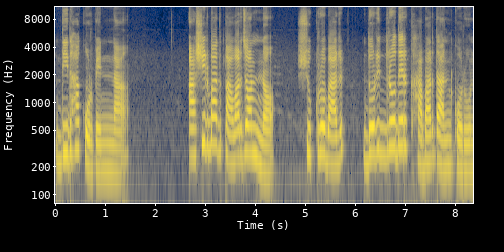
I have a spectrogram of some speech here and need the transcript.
দ্বিধা করবেন না। আশীর্বাদ পাওয়ার জন্য শুক্রবার দরিদ্রদের খাবার দান করুন।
